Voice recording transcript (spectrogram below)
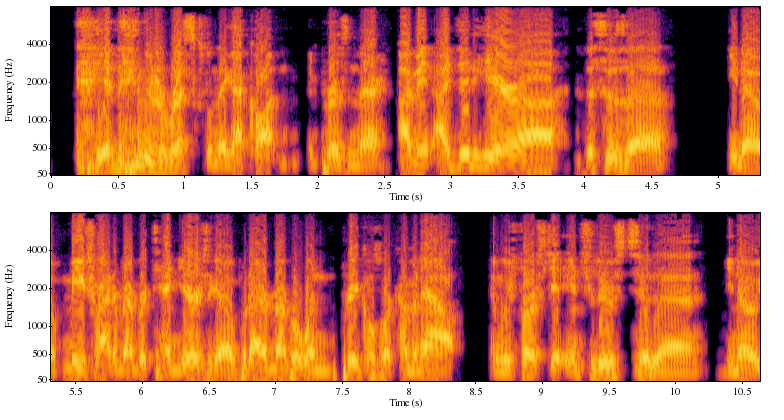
yeah, they knew the risks when they got caught in, in prison there. I mean, I did hear uh, this is uh, you know, me trying to remember 10 years ago, but I remember when prequels were coming out and we first get introduced to the, you know,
